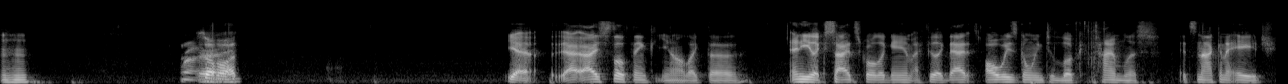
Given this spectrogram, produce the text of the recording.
Mm-hmm. Right. So Alright. uh, Yeah, I, I still think you know like the any like side scroller game. I feel like that's always going to look timeless. It's not going to age.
